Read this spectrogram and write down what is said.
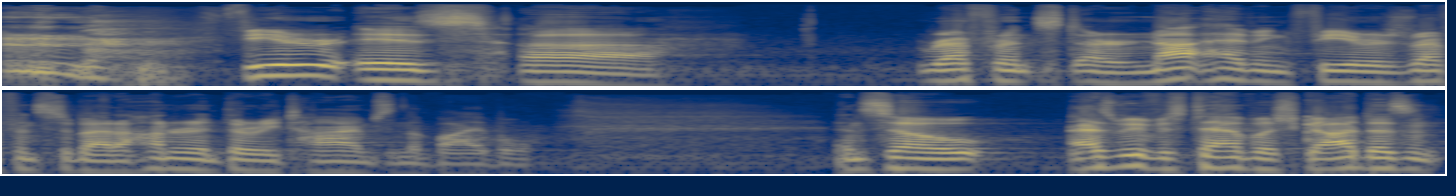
fear is uh, referenced, or not having fear is referenced about 130 times in the Bible. And so, as we've established, God doesn't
